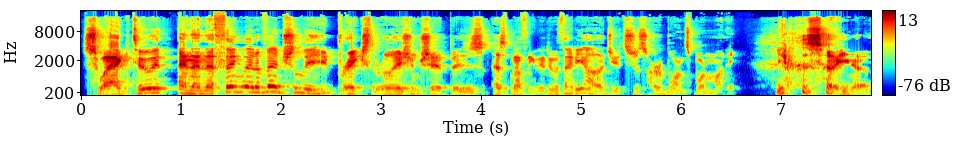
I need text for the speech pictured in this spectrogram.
swag to it, and then the thing that eventually breaks the relationship is has nothing to do with ideology. It's just Herb wants more money. Yeah. so you know,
